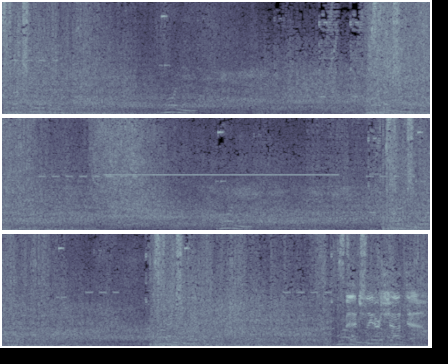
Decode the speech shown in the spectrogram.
Structural alert. Warning. Structural alert. Warning. Structural alert. Structural alert. Match leader shot down.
